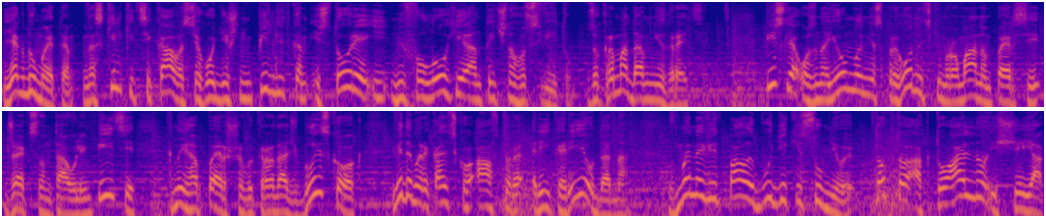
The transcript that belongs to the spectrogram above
Як думаєте, наскільки цікава сьогоднішнім підліткам історія і міфологія античного світу, зокрема давньої Греції? Після ознайомлення з пригодницьким романом Персі Джексон та Олімпійці, книга Перший викрадач блискавок від американського автора Ріка Ріудана, в мене відпали будь-які сумніви, тобто актуально і ще як.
